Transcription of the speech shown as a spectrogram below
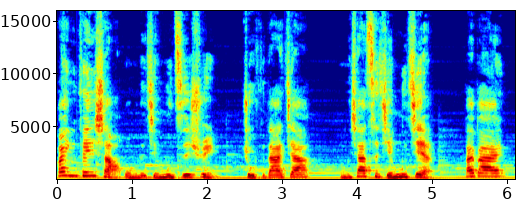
欢迎分享我们的节目资讯，祝福大家！我们下次节目见，拜拜。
